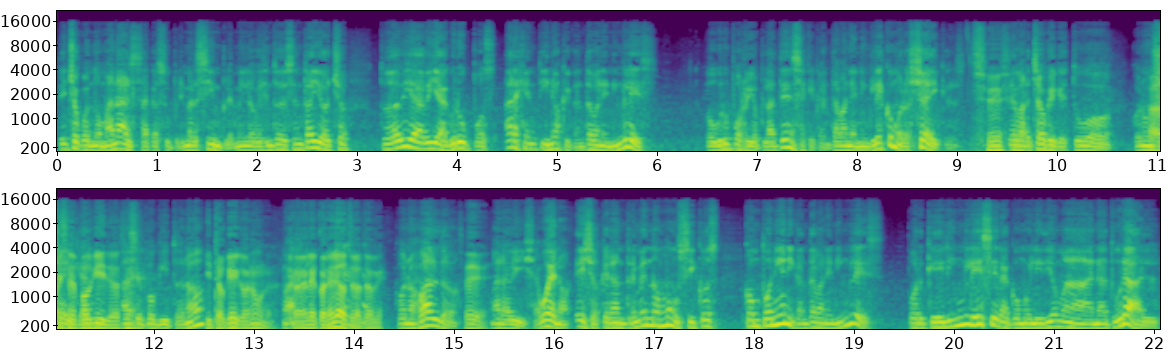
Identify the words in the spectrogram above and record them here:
De hecho, cuando Manal saca su primer simple en 1968, todavía había grupos argentinos que cantaban en inglés. O grupos rioplatenses que cantaban en inglés como los Shakers. Sí, sí. De Barchauque que estuvo con un Hace Shaker poquito, sí. hace poquito, ¿no? Y toqué con uno, Bueno. con, el, con el otro toqué. ¿Con Osvaldo? Sí. Maravilla. Bueno, ellos que eran tremendos músicos, componían y cantaban en inglés, porque el inglés era como el idioma natural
